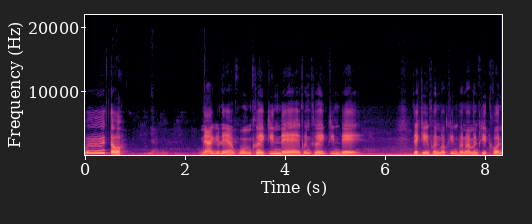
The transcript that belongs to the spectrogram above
ปื๊ดโตอยากอยู่แล้วกุ้งเคยกินเด้ เพิ่นเคยกินเด้ แต่กี้เพิ่นบ่กินเพิ่นว่ามันผิดก้น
